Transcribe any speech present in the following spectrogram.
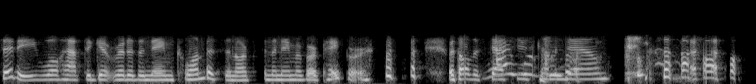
city, we'll have to get rid of the name Columbus in our in the name of our paper. With all the statues coming down.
